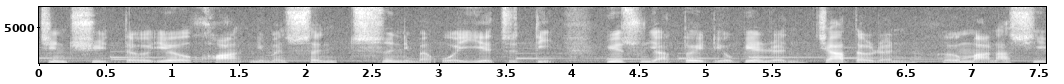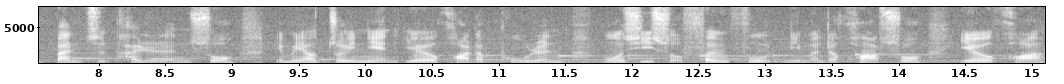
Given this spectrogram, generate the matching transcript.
进去得耶和华你们神赐你们为业之地。”约书亚对流变人、加德人和马拉西半支派的人说：“你们要追念耶和华的仆人摩西所吩咐你们的话，说：耶和华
